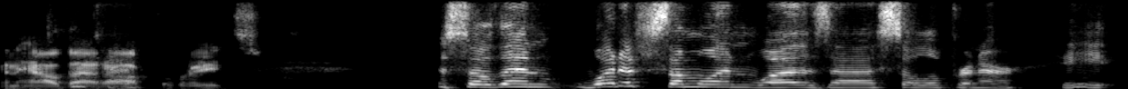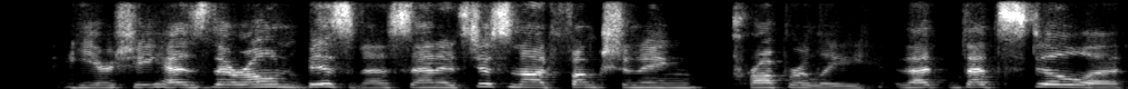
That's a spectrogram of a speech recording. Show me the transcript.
and how that okay. operates. So then, what if someone was a solopreneur? He he or she has their own business and it's just not functioning properly. That that's still a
